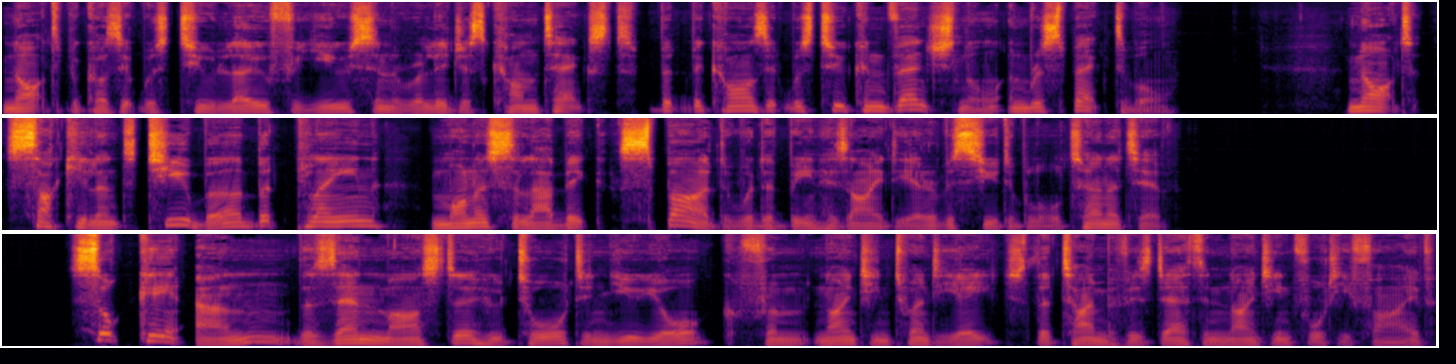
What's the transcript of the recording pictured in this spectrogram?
not because it was too low for use in a religious context, but because it was too conventional and respectable. Not succulent tuber, but plain, monosyllabic spud would have been his idea of a suitable alternative. Sokei-an, the Zen master who taught in New York from 1928 to the time of his death in 1945,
